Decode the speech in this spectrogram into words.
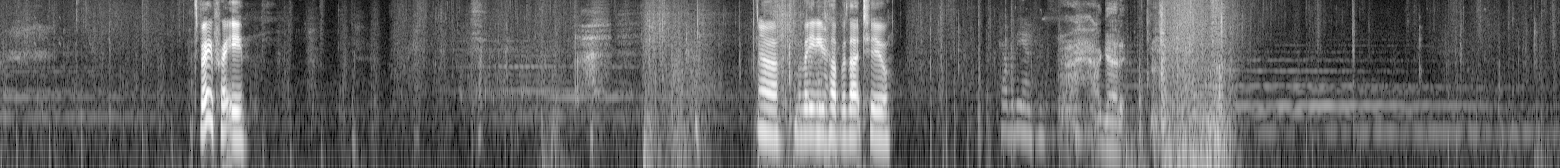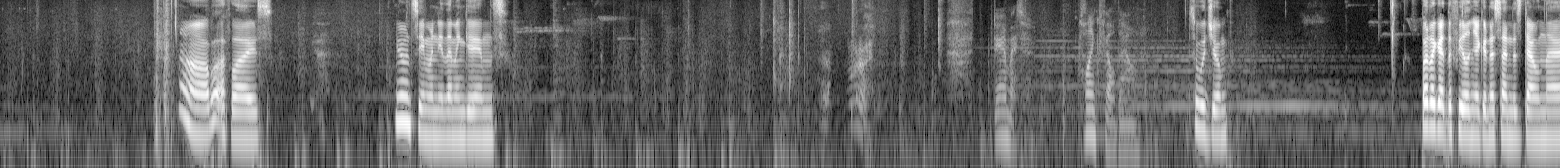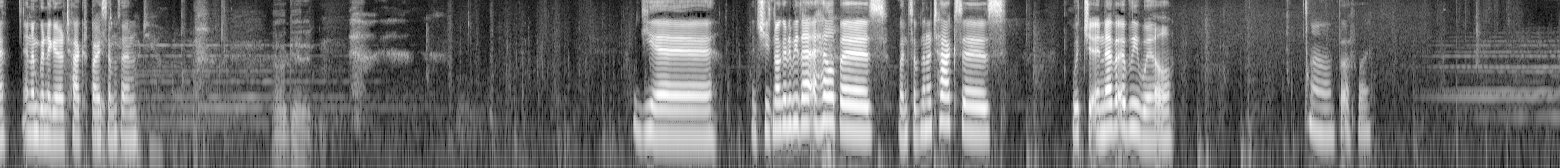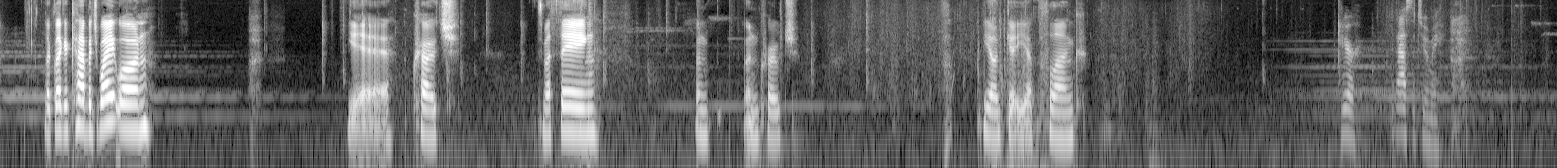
It's very pretty. Oh, I bet you need help with that too. Cover the entrance. I got it. Oh, butterflies. You don't see many of them in games. Damn it. Plank fell down. So we jump. But I get the feeling you're gonna send us down there, and I'm gonna get attacked by Hey, dear, something. I'll get it. Yeah. And she's not gonna be there to help us when something attacks us. Which it inevitably will. Oh, butterfly. Look like a cabbage white one. Yeah. Crouch. It's my thing. Un uncrouch. Yeah, I'll get you a plank. Here, pass it to me.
